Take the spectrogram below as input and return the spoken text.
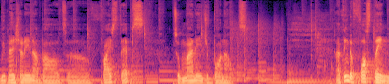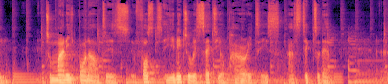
be mentioning about uh, five steps to manage burnout. I think the first thing to manage burnout is first you need to reset your priorities and stick to them uh,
